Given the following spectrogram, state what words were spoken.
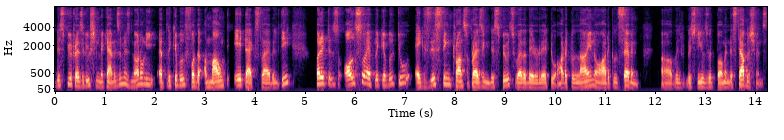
dispute resolution mechanism is not only applicable for the amount A tax liability, but it is also applicable to existing transfer pricing disputes, whether they relate to Article 9 or Article 7, uh, which, which, deals with permanent establishments.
